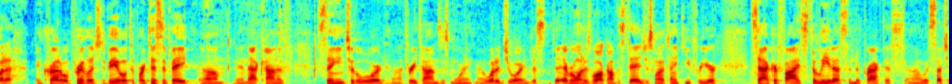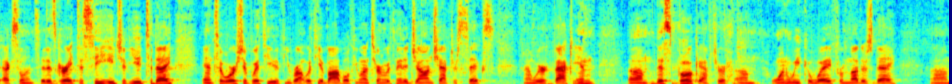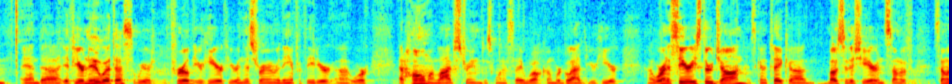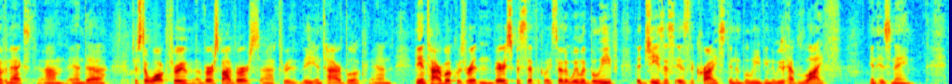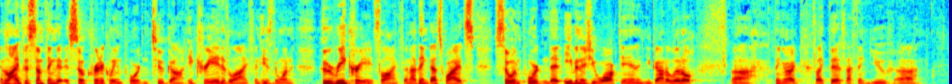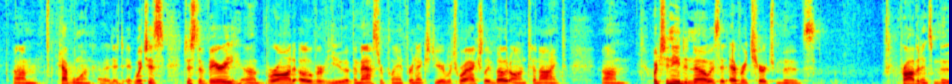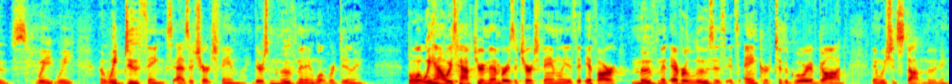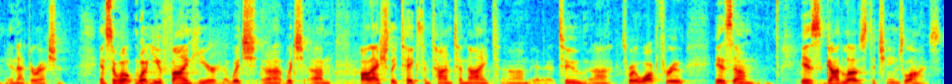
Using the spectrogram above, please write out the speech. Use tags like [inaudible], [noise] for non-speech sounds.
What an incredible privilege to be able to participate um, in that kind of singing to the Lord uh, three times this morning. Uh, what a joy. And Just to everyone who's walking off the stage, just want to thank you for your sacrifice to lead us into practice uh, with such excellence. It is great to see each of you today and to worship with you. If you brought with you a Bible, if you want to turn with me to John chapter 6, uh, we're back in um, this book after um, one week away from Mother's Day. Um, and uh, if you're new with us, we're thrilled that you're here. If you're in this room or the amphitheater uh, or at home on live stream, just want to say welcome. We're glad that you're here. Uh, we're in a series through John. It's going to take uh, most of this year and some of some of next, um, and uh, just to walk through uh, verse by verse through the entire book. And the entire book was written very specifically so that we would believe that Jesus is the Christ, and in believing that we would have life in His name. And life is something that is so critically important to God. He created life, and He's the one who recreates life. And I think that's why it's so important that even as you walked in and you got a little uh, thing like, like this, I think you uh, um, have one, uh, which is just a very uh, broad overview of the master plan for next year, which we'll actually vote on tonight. Um, what you need to know is that every church moves. Providence moves. We, we, we do things as a church family. There's movement in what we're doing. But what we always have to remember as a church family is that if our movement ever loses its anchor to the glory of God, then we should stop moving in that direction. And so, what, what you find here, which, uh, which um, I'll actually take some time tonight um, to uh, sort of walk through, is, um, is God loves to change lives.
